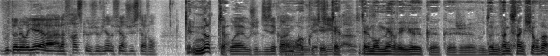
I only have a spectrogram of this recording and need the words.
vous donneriez à la, à la phrase que je viens de faire juste avant? Quelle note? Ouais, où je disais quand même Oh, c'est même- tellement merveilleux que, que je vous donne 25 sur 20.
